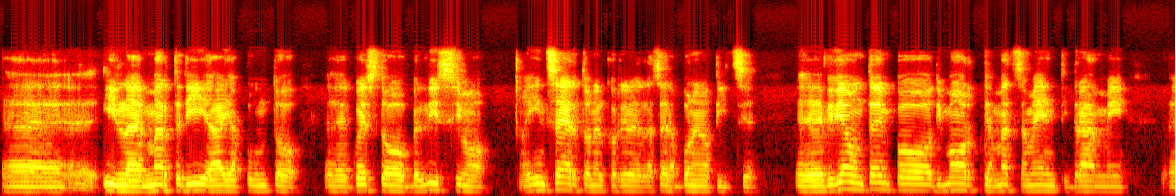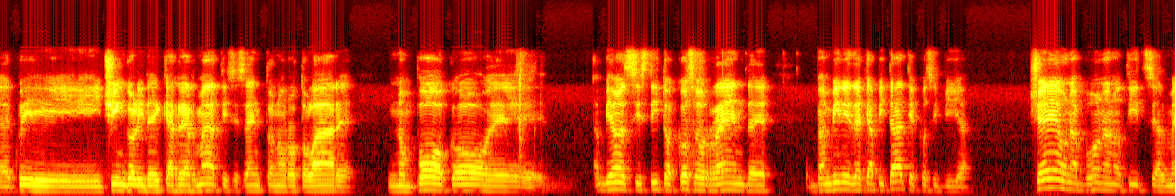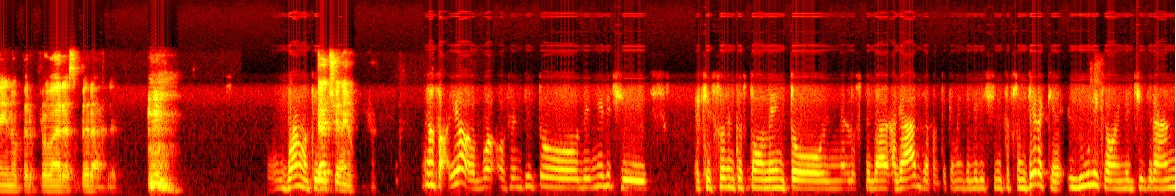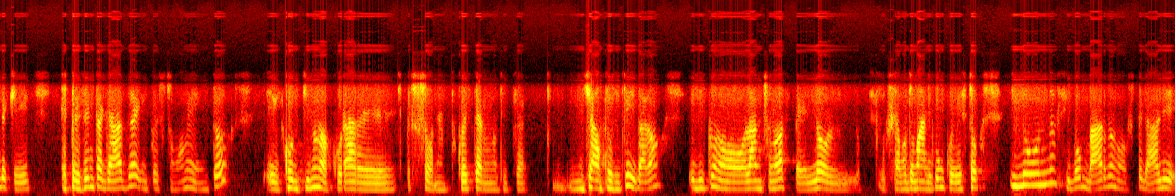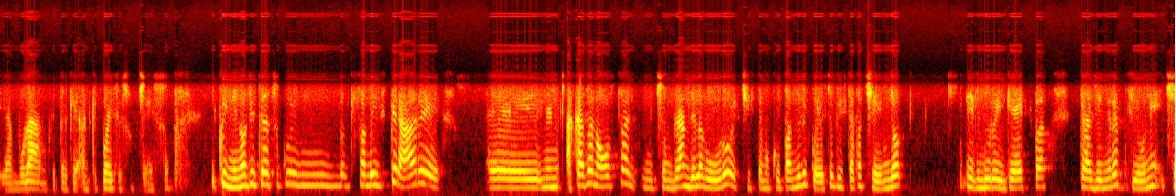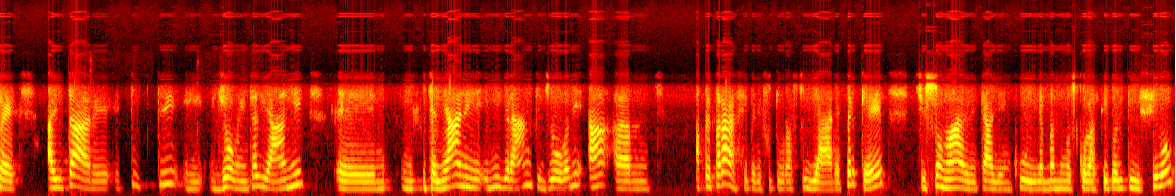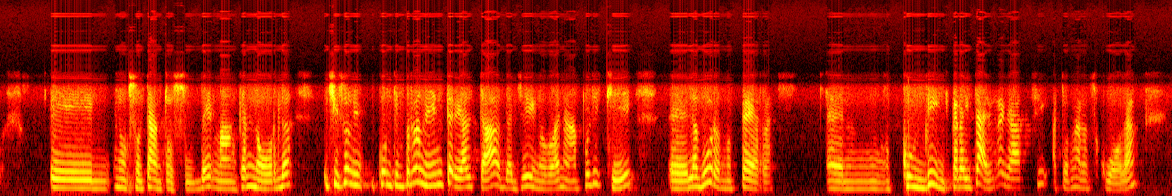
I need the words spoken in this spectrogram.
eh, il martedì hai appunto eh, questo bellissimo inserto nel Corriere della Sera, buone notizie. Eh, viviamo un tempo di morti, ammazzamenti, drammi. Eh, qui i cingoli dei carri armati si sentono rotolare non poco e abbiamo assistito a cose orrende, bambini decapitati e così via. C'è una buona notizia almeno per provare a sperare. Buona notizia. Daccene una. Non so, io ho sentito dei medici che sono in questo momento nell'ospedale a Gaza, praticamente Medici Senza Frontiere, che è l'unica ONG grande che è presente a Gaza in questo momento e continuano a curare le persone. Questa è una notizia diciamo positiva, no? E dicono, lanciano l'appello, lo usciamo domani con questo, non si bombardano ospedali e ambulanze, perché anche questo è successo. E quindi notizia su cui mh, fa ben sperare eh, a casa nostra c'è un grande lavoro e ci stiamo occupando di questo che si sta facendo per ridurre il gap tra generazioni, cioè aiutare tutti i giovani italiani, eh, italiani e migranti giovani a, ehm, a prepararsi per il futuro, a studiare, perché ci sono aree d'Italia in cui l'abbandono scolastico è altissimo, non soltanto al sud, eh, ma anche al nord, ci sono contemporaneamente realtà da Genova a Napoli che eh, lavorano per, ehm, convin- per aiutare i ragazzi a tornare a scuola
